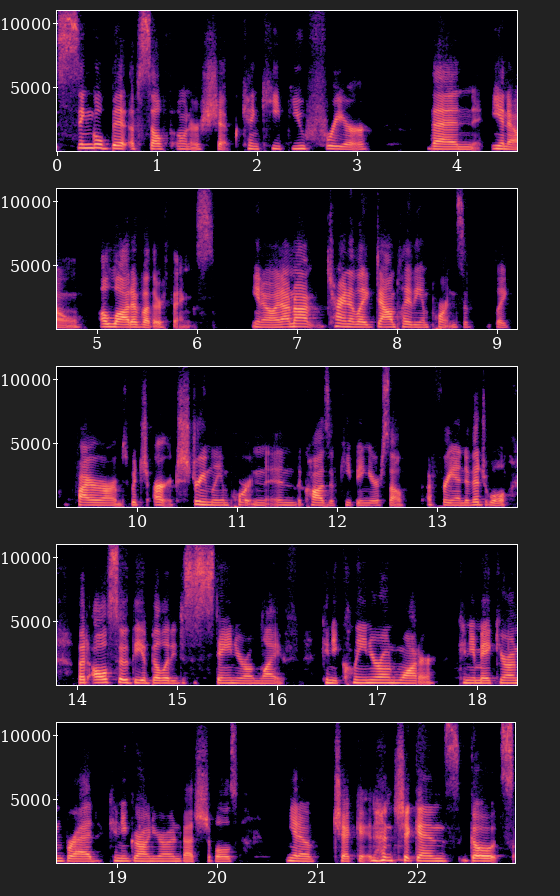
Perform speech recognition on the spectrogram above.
single bit of self-ownership can keep you freer than, you know, a lot of other things. You know, and I'm not trying to like downplay the importance of like firearms, which are extremely important in the cause of keeping yourself a free individual, but also the ability to sustain your own life. Can you clean your own water? Can you make your own bread? Can you grow your own vegetables? You know, chicken, and chickens, goats,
